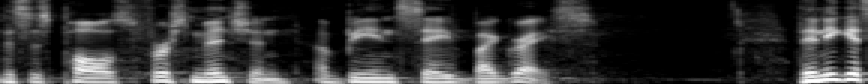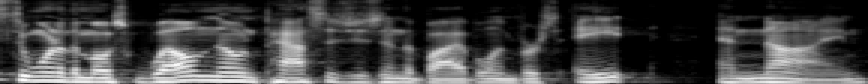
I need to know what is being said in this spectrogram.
This is Paul's first mention of being saved by grace. Then he gets to one of the most well known passages in the Bible in verse 8 and 9,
